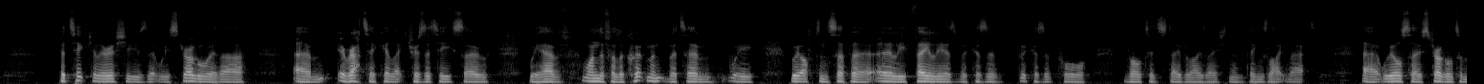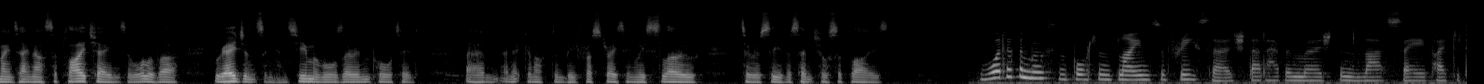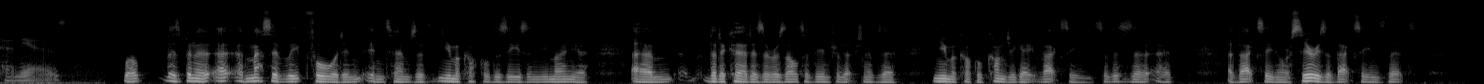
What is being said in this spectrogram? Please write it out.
particular issues that we struggle with are um, erratic electricity. So we have wonderful equipment, but um, we we often suffer early failures because of because of poor voltage stabilization and things like that. Uh, we also struggle to maintain our supply chain, so all of our reagents and consumables are imported, um, and it can often be frustratingly slow to receive essential supplies. What are the most important lines of research that have emerged in the last, say, five to ten years? Well, there's been a, a, massive leap forward in, in terms of pneumococcal disease and pneumonia um, that occurred as a result of the introduction of the pneumococcal conjugate vaccine. So this is a, a, a vaccine or a series of vaccines that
